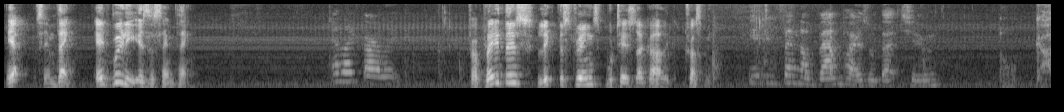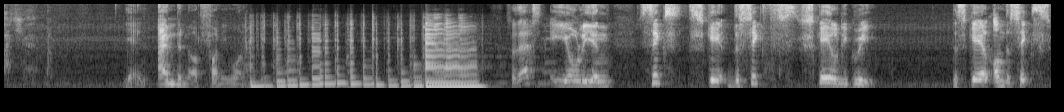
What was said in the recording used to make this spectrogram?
Yeah, same thing. It really is the same thing. I like garlic. If I played this, lick the strings, would taste like garlic. Trust me. You can fend off vampires with that tune. Oh God, yeah. Yeah, and I'm the not funny one. So that's Aeolian sixth scale, the sixth scale degree, the scale on the sixth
